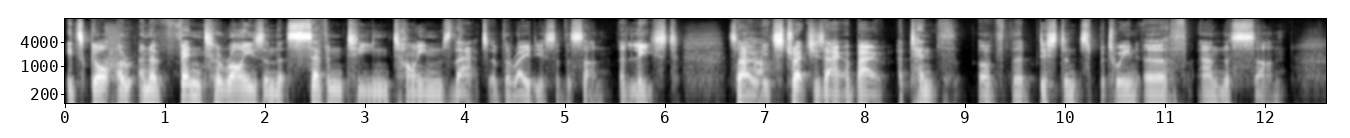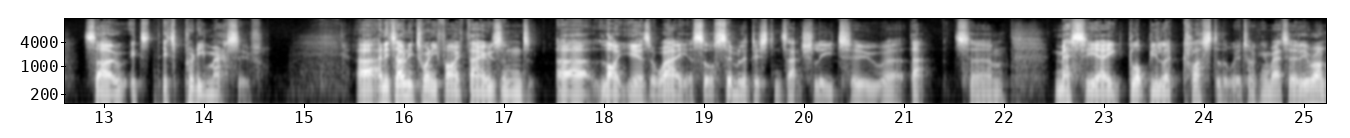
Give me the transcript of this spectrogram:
It's got a, an event horizon that's 17 times that of the radius of the sun, at least. So Uh-huh. it stretches out about a tenth of the distance between Earth and the sun. So it's it's pretty massive, uh, and it's only twenty five thousand uh, light years away, a sort of similar distance actually to uh, that um, Messier globular cluster that we were talking about earlier on.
